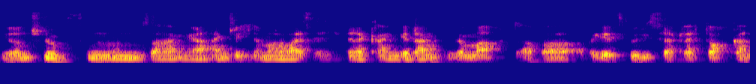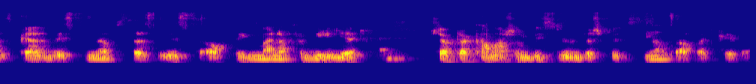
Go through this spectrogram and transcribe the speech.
ihren Schnupfen und sagen ja eigentlich normalerweise, ich mir da keinen Gedanken gemacht, aber, aber jetzt würde ich es ja vielleicht doch ganz gerne wissen, ob es das ist, auch wegen meiner Familie. Ich glaube, da kann man schon ein bisschen unterstützen als Arbeitgeber.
